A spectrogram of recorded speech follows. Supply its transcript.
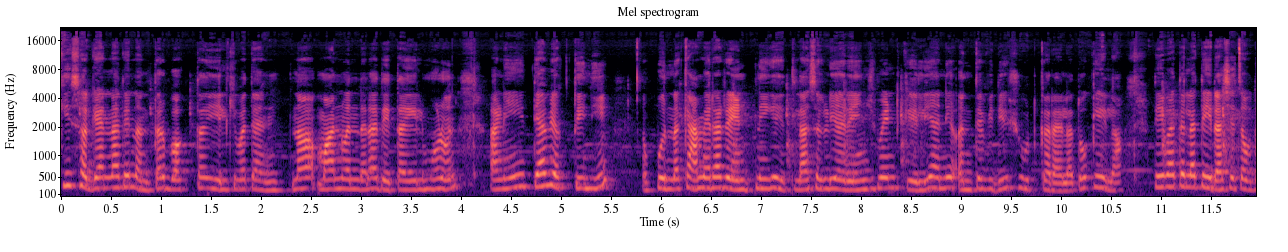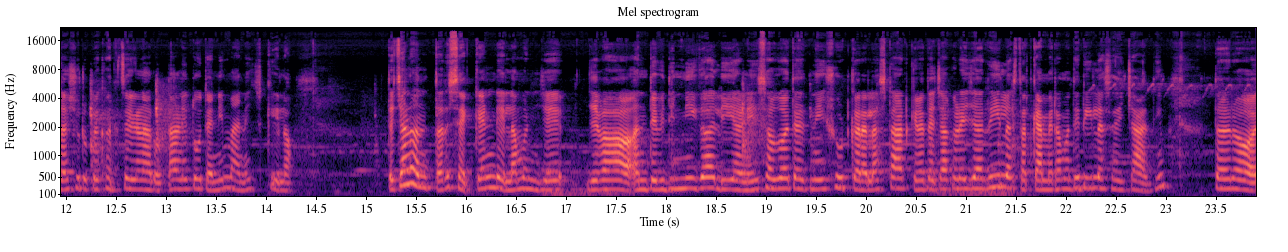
की सगळ्यांना ते नंतर बघता येईल किंवा त्यांना मानवंदना देता येईल म्हणून. आणि त्या व्यक्तींनी पूर्ण कॅमेरा रेंटने घेतला सगळी अरेंजमेंट केली आणि अंत्यविधी शूट करायला तो केला. तेव्हा त्याला तेराशे चौदाशे रुपये खर्च येणार होता आणि तो त्यांनी मॅनेज केला. त्याच्यानंतर सेकंड डेला म्हणजे जेव्हा अंत्यविधी निघाली आणि सगळं त्यांनी शूट करायला स्टार्ट केलं त्याच्याकडे ज्या रील असतात कॅमेरामध्ये रील असायच्या आधी तर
